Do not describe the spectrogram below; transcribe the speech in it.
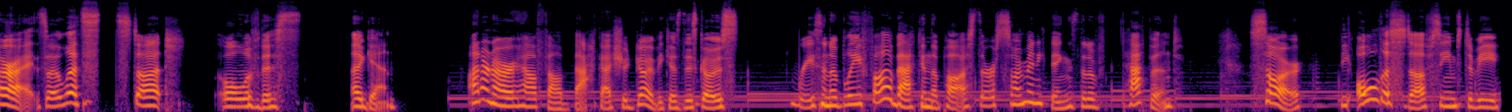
All right, so let's start all of this again. I don't know how far back I should go because this goes reasonably far back in the past. There are so many things that have happened. So, the oldest stuff seems to be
